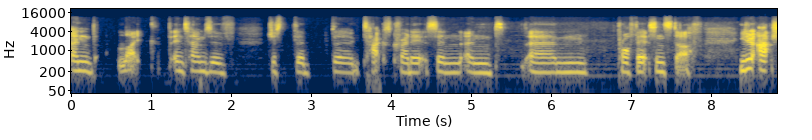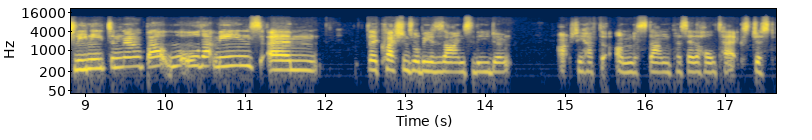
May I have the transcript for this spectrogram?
and like in terms of just the the tax credits and and um, profits and stuff. You don't actually need to know about what all that means. Um, the questions will be designed so that you don't actually have to understand per se the whole text. Just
